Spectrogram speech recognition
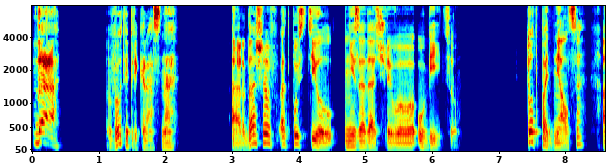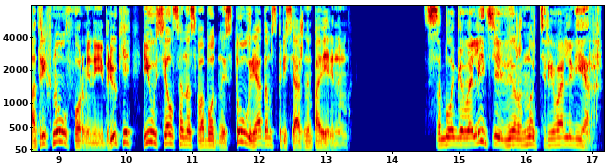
«Да!» «Вот и прекрасно!» Ардашев отпустил незадачливого убийцу. Тот поднялся, отряхнул форменные брюки и уселся на свободный стул рядом с присяжным поверенным. «Соблаговолите вернуть револьвер!»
